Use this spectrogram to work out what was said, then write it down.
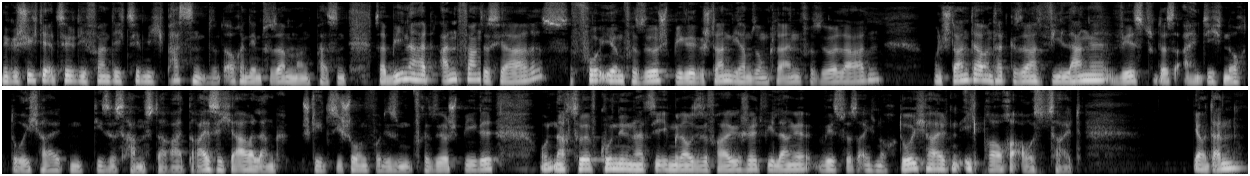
eine Geschichte erzählt, die fand ich ziemlich passend und auch in dem Zusammenhang passend. Sabine hat Anfang des Jahres vor ihrem Friseurspiegel gestanden. Die haben so einen kleinen Friseurladen und stand da und hat gesagt, wie lange willst du das eigentlich noch durchhalten, dieses Hamsterrad? 30 Jahre lang steht sie schon vor diesem Friseurspiegel und nach zwölf Kundinnen hat sie eben genau diese Frage gestellt, wie lange willst du das eigentlich noch durchhalten? Ich brauche Auszeit. Ja, und dann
